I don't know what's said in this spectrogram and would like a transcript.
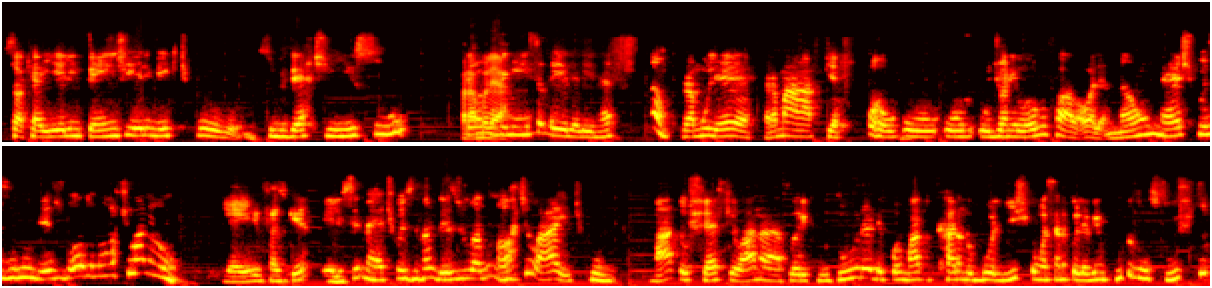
Só que aí ele entende e ele meio que, tipo, subverte isso Pra pela mulher. conveniência dele ali, né? Não, pra mulher, pra máfia. Porra, o, o, o- Johnny Lobo fala, olha, não mexe com os irlandeses do lado norte lá, não. E aí ele faz o quê? Ele se mete com os irlandeses do lado norte lá e, tipo, mata o chefe lá na floricultura, depois mata o cara no boliche, que é uma cena que eu levei um puta de um susto,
